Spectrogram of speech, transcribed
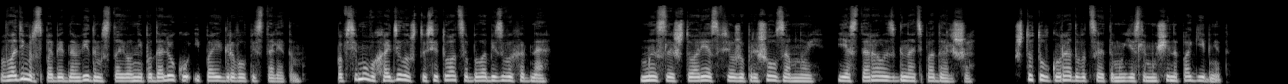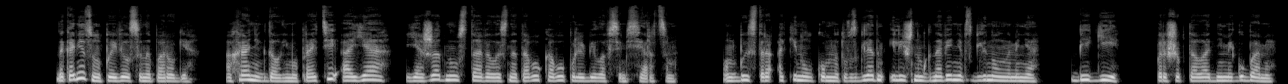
Владимир с победным видом стоял неподалеку и поигрывал пистолетом. По всему выходило, что ситуация была безвыходная. Мысли, что Арес все же пришел за мной, я старалась гнать подальше. Что толку радоваться этому, если мужчина погибнет? Наконец он появился на пороге. Охранник дал ему пройти, а я... Я жадно уставилась на того, кого полюбила всем сердцем. Он быстро окинул комнату взглядом и лишь на мгновение взглянул на меня. «Беги!» — прошептала одними губами.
